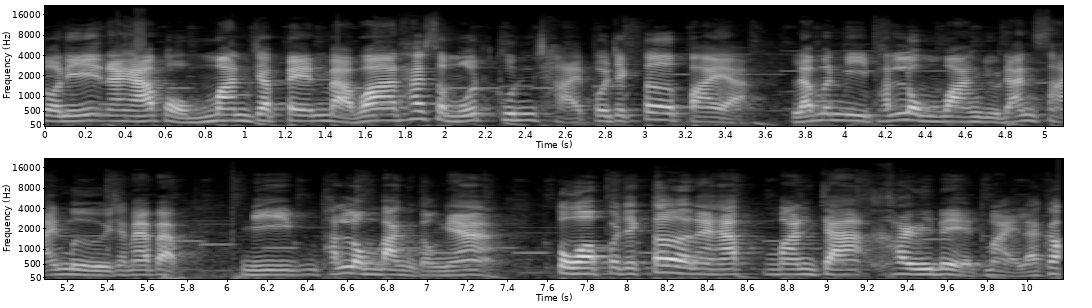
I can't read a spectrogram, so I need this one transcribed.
ตัวนี้นะครับผมมันจะเป็นแบบว่าถ้าสมมติคุณฉายโปรเจคเตอร์ไปอะแล้วมันมีพัดลมวางอยู่ด้านซ้ายมือใช่ไหมแบบมีพัดลมบังอยู่ตรงเนี้ย ตัวโปรเจคเตอร์นะครับ มันจะคาลิเบตใหม่แล้วก็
